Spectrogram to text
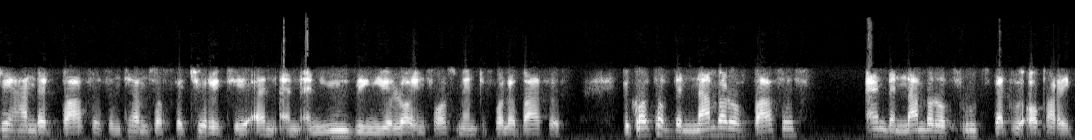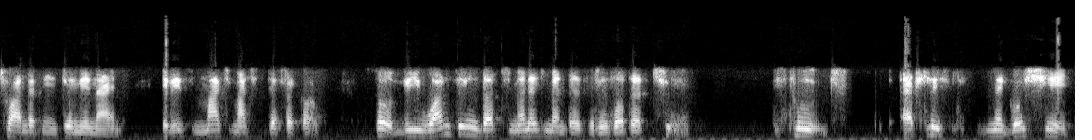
300 buses in terms of security and, and, and using your law enforcement to follow buses. Because of the number of buses and the number of routes that we operate, 229 it is much, much difficult. So the one thing that management has resorted to is to at least negotiate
